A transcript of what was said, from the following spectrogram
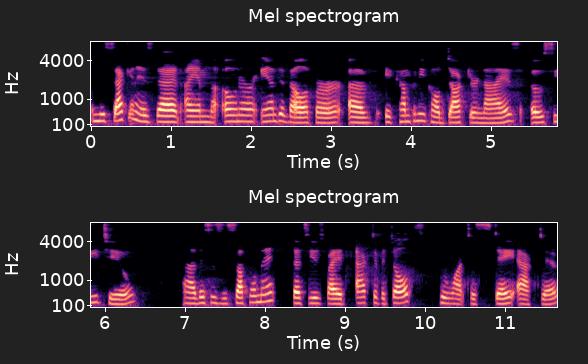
And the second is that I am the owner and developer of a company called Dr. Nye's OC2. Uh, this is a supplement that's used by active adults who want to stay active.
